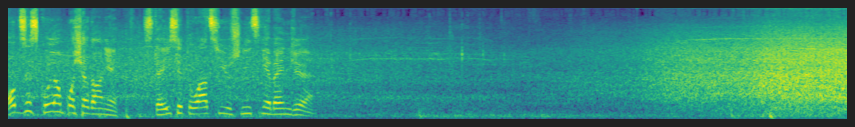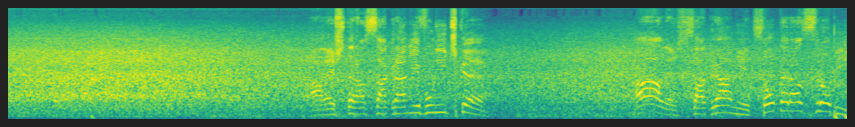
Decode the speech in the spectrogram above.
odzyskują posiadanie. Z tej sytuacji już nic nie będzie. Ależ teraz zagranie w uliczkę. Ależ zagranie. Co teraz zrobi?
